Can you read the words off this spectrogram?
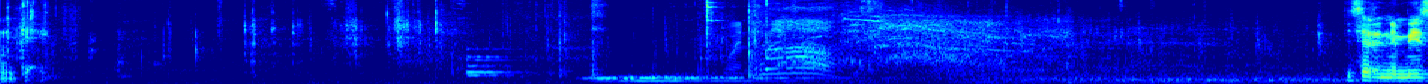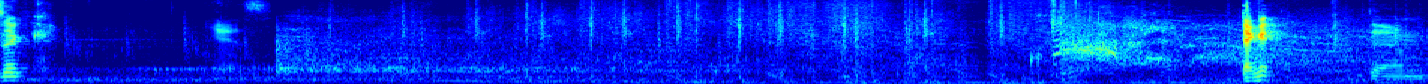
Okay. You said any music? Yes. Dang it. Damn.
